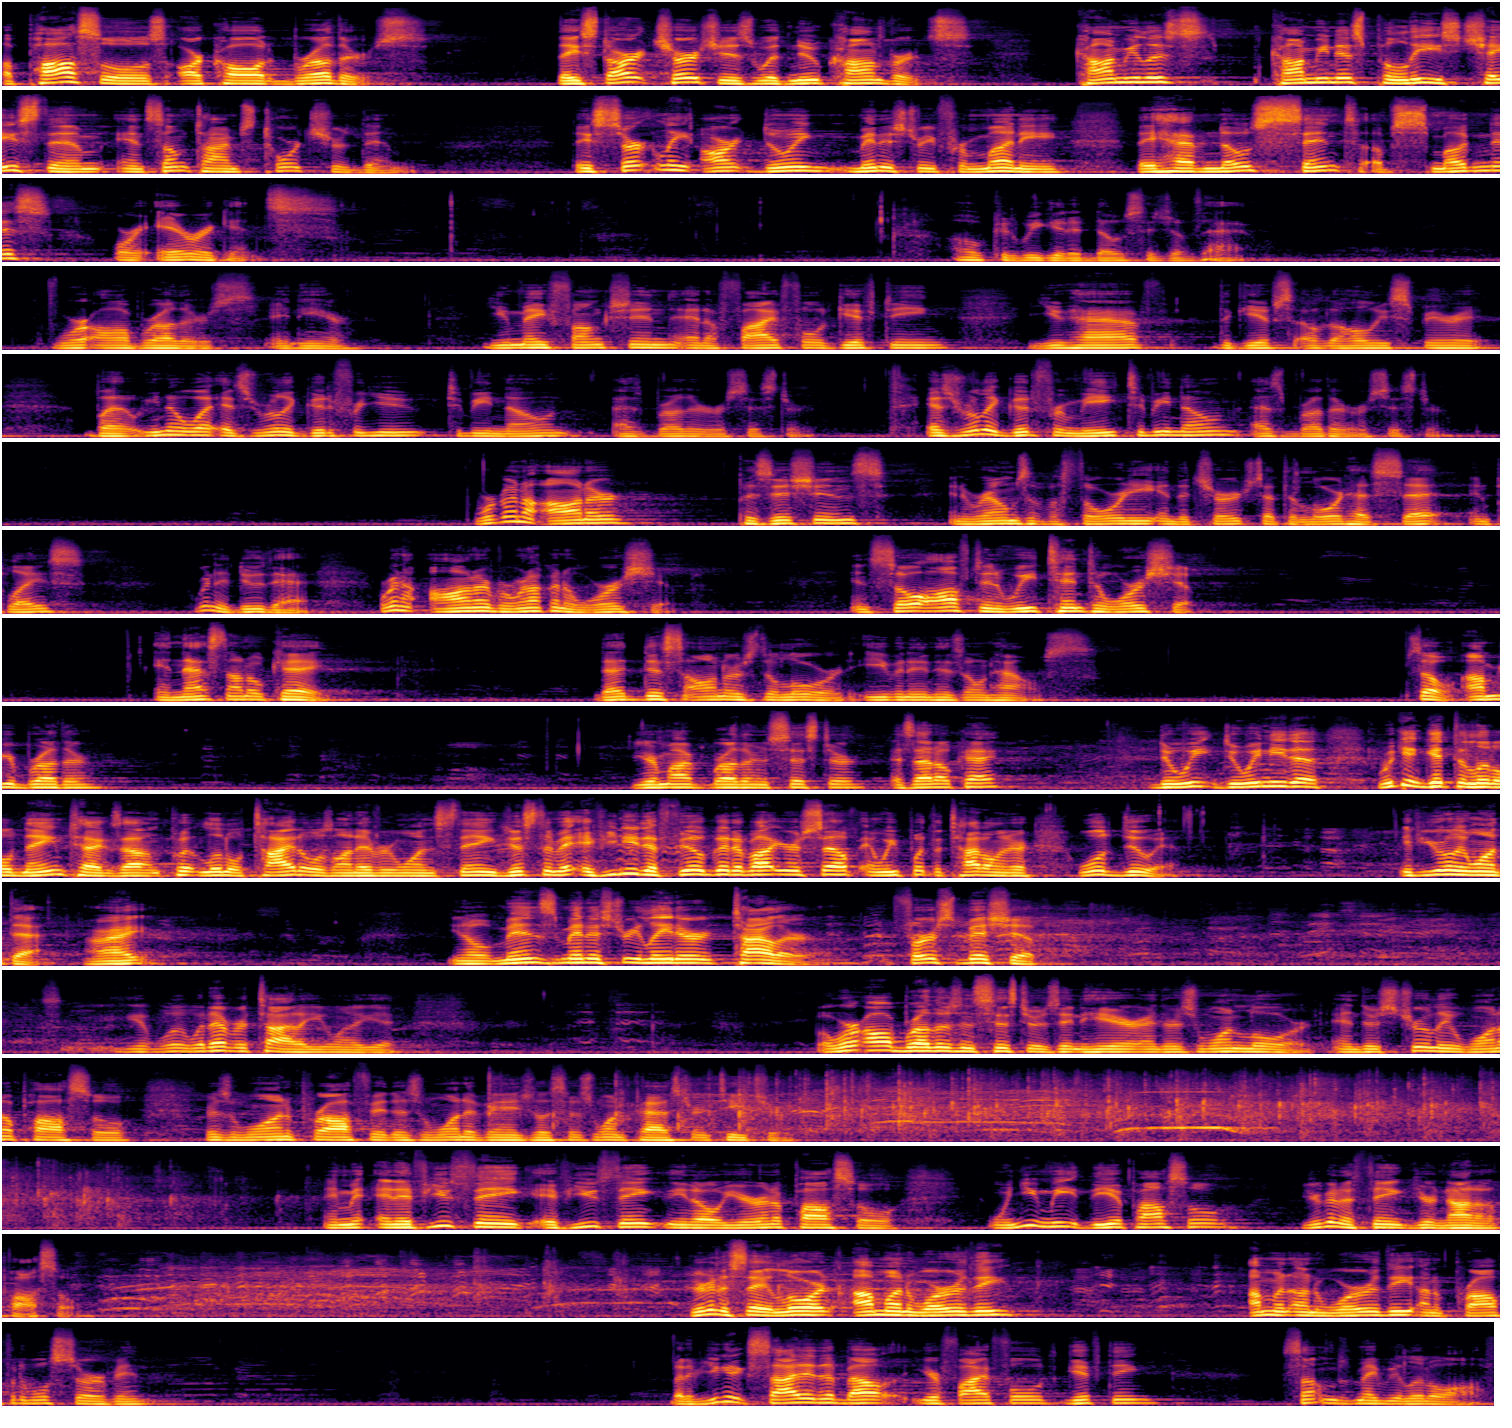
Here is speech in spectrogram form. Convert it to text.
apostles are called brothers. They start churches with new converts. Communist, communist police chase them and sometimes torture them. They certainly aren't doing ministry for money. They have no scent of smugness or arrogance. Oh, could we get a dosage of that? We're all brothers in here. You may function in a fivefold gifting. You have the gifts of the Holy Spirit. But you know what? It's really good for you to be known as brother or sister. It's really good for me to be known as brother or sister. We're going to honor positions and realms of authority in the church that the Lord has set in place. We're going to do that. We're going to honor, but we're not going to worship. And so often we tend to worship. And that's not okay. That dishonors the Lord, even in his own house. So I'm your brother. You're my brother and sister. Is that okay? Do we, do we need to, we can get the little name tags out and put little titles on everyone's thing just to make, if you need to feel good about yourself and we put the title in there, we'll do it. If you really want that, all right? You know, men's ministry leader, Tyler, first bishop. Whatever title you want to get. But we're all brothers and sisters in here, and there's one Lord, and there's truly one apostle, there's one prophet, there's one evangelist, there's one pastor and teacher. And, if you think, if you think, you know, you're an apostle, when you meet the apostle, you're going to think you're not an apostle. you're going to say, Lord, I'm unworthy. I'm an unworthy, unprofitable servant. But if you get excited about your fivefold gifting, something's maybe a little off.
